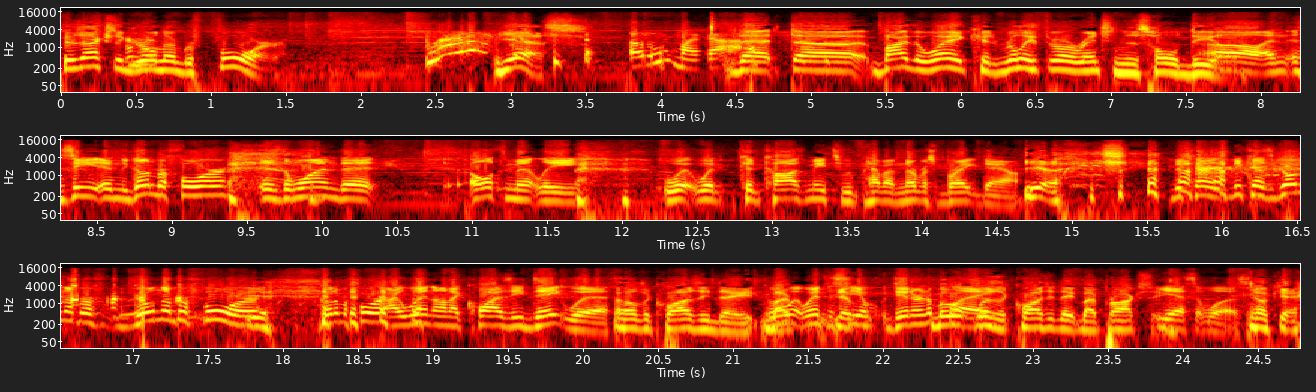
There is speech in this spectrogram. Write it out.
there's actually girl number 4. What? Yes. Oh my god. That uh by the way could really throw a wrench in this whole deal. Oh, and, and see, and girl number four is the one that ultimately would, would could cause me to have a nervous breakdown yeah. because because girl number girl number four Yeah. girl number four I went on a quasi date with. oh, the quasi date. We went- went to see a dinner and a play. Was it quasi date by proxy? Yes, it was. Okay.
